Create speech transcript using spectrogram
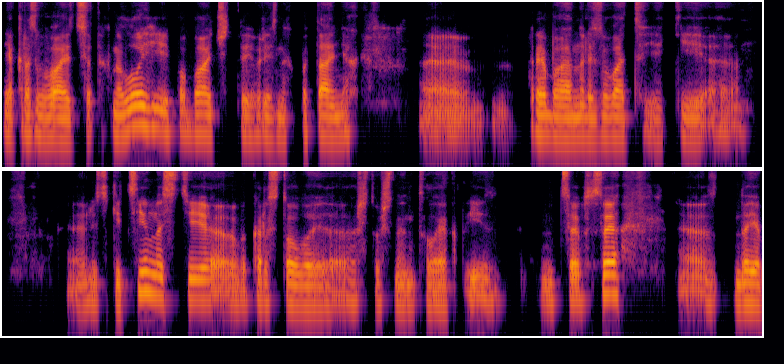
як розвиваються технології, побачити в різних питаннях. Е, Треба аналізувати, які е, людські цінності використовує штучний інтелект, і це все дає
